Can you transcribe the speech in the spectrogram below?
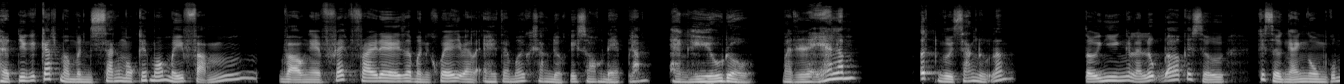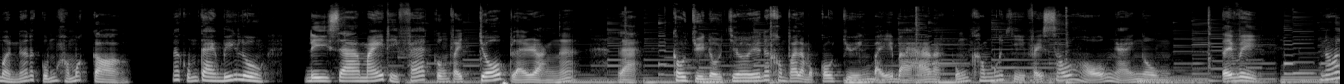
Hệt như cái cách mà mình săn một cái món mỹ phẩm vào ngày Black Friday ra mình khoe với bạn là, ê ta mới săn được cái son đẹp lắm, hàng hiệu đồ, mà rẻ lắm, ít người săn được lắm tự nhiên là lúc đó cái sự cái sự ngại ngùng của mình nó cũng không có còn, nó cũng tan biến luôn. Đi xa mấy thì phát cũng phải chốt lại rằng á là câu chuyện đồ chơi nó không phải là một câu chuyện bậy bạ và cũng không có gì phải xấu hổ, ngại ngùng. Tại vì nó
